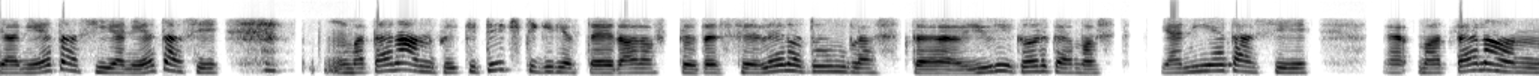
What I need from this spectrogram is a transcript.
ja nii edasi ja nii edasi. ma tänan kõiki tekstikirjutajaid, alustades Lelo Tunglast, äh, Jüri Kõrgemast ja nii edasi ma tänan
